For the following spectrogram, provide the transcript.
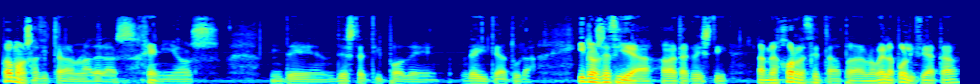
vamos a citar a una de las genios de, de este tipo de, de literatura. Y nos decía Agatha Christie, la mejor receta para la novela policíaca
